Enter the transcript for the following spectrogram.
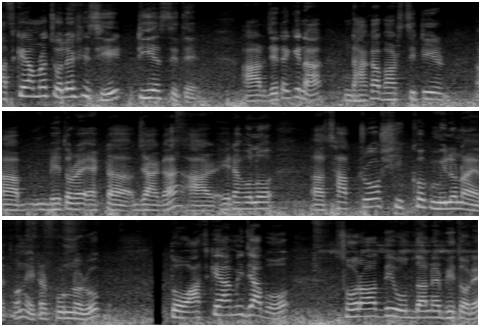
আজকে আমরা চলে এসেছি টিএসসিতে। আর যেটা কি না ঢাকা ভার্সিটির ভেতরে একটা জায়গা। আর এটা হলো ছাত্র শিক্ষক মিলনায়তন, এটার পূর্ণরূপ। তো আজকে আমি যাব সোহরাওয়ার্দী উদ্যানের ভিতরে,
